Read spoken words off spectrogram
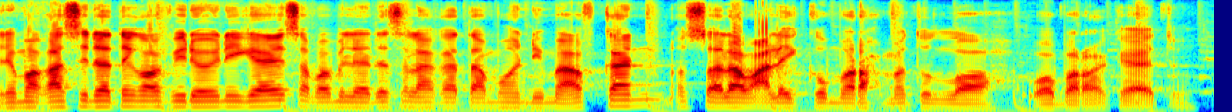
Terima kasih sudah tengok video ini guys. Apabila ada salah kata mohon dimaafkan. Wassalamualaikum warahmatullahi wabarakatuh.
